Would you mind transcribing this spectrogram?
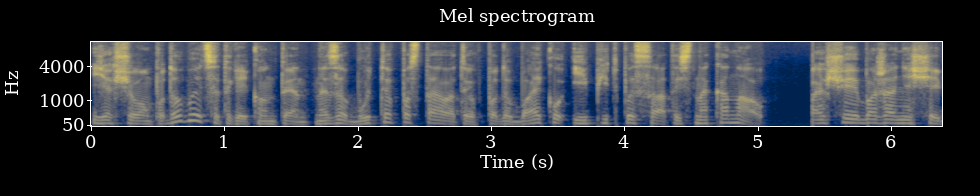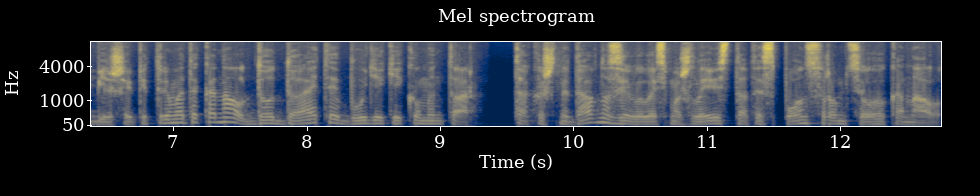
Якщо вам подобається такий контент, не забудьте поставити вподобайку і підписатись на канал. А якщо є бажання ще більше підтримати канал, додайте будь-який коментар. Також недавно з'явилась можливість стати спонсором цього каналу.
